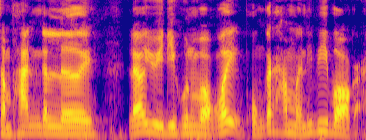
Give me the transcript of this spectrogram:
สัมพันธ์กันเลย แล้วอยู่ดีๆคุณบอกเฮ้ยผมก็ทำเหมือนที่พี่บอกอะ่ะ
